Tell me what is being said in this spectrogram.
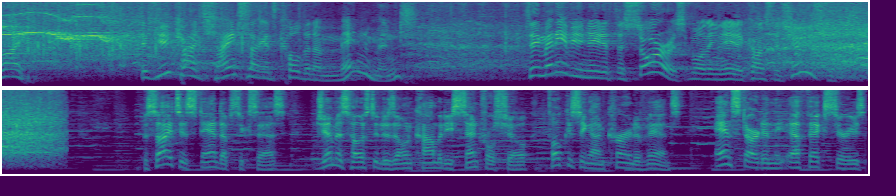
like, if you can't change something, it's called an amendment. See, many of you need a thesaurus more than you need a constitution. Besides his stand up success, Jim has hosted his own Comedy Central show focusing on current events and starred in the FX series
